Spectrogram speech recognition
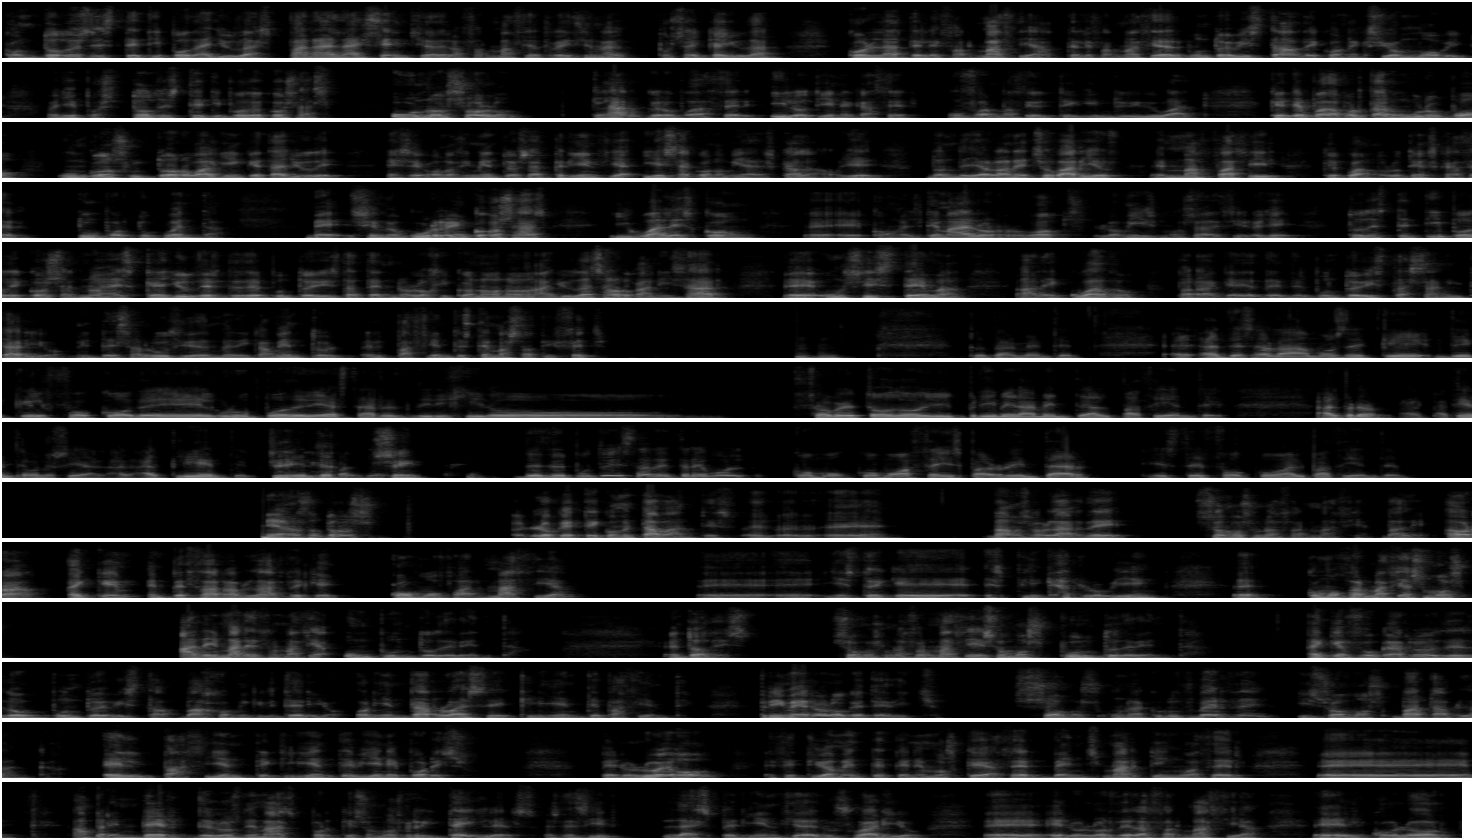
con todo este tipo de ayudas para la esencia de la farmacia tradicional, pues hay que ayudar. Con la telefarmacia, telefarmacia desde el punto de vista de conexión móvil. Oye, pues todo este tipo de cosas, uno solo, Claro que lo puede hacer y lo tiene que hacer un farmacéutico individual. ¿Qué te puede aportar un grupo, un consultor o alguien que te ayude? Ese conocimiento, esa experiencia y esa economía de escala. Oye, donde ya lo han hecho varios, es más fácil que cuando lo tienes que hacer tú por tu cuenta se me ocurren cosas iguales con, eh, eh, con, el tema de los robots, lo mismo, o sea, decir, oye, todo este tipo de cosas no es que ayudes desde el punto de vista tecnológico, no, no, ayudas a organizar eh, un sistema adecuado para que desde el punto de vista sanitario, de salud y del medicamento, el, paciente esté más satisfecho. Totalmente. Antes hablábamos de que, de que el foco del grupo debía estar dirigido sobre todo y primeramente al paciente al, perdón, al paciente, bueno, sí, al, cliente, cliente Desde el punto de vista de Trébol, ¿cómo, ¿cómo hacéis para orientar este foco al paciente? Mira, nosotros, lo que te comentaba antes, eh, eh, vamos a hablar de, somos una farmacia, ¿vale? Ahora hay que empezar a hablar de que como farmacia, eh, y esto hay que explicarlo bien, como farmacia somos, además de farmacia, un punto de venta. Entonces, somos una farmacia y somos punto de venta. Hay que enfocarlo desde un punto de vista, bajo mi criterio, orientarlo a ese cliente paciente. Primero, lo que te he dicho, somos una cruz verde y somos bata blanca. El paciente cliente viene por eso. Pero luego, efectivamente, tenemos que hacer benchmarking o hacer eh, aprender de los demás porque somos retailers. Es decir, la experiencia del usuario, eh, el olor de la farmacia, el color,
